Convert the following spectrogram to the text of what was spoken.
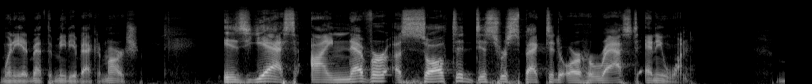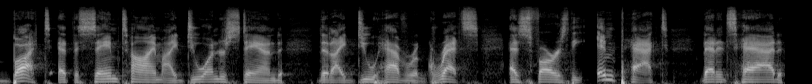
when he had met the media back in March, is yes, I never assaulted, disrespected, or harassed anyone. But at the same time, I do understand that I do have regrets as far as the impact that it's had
